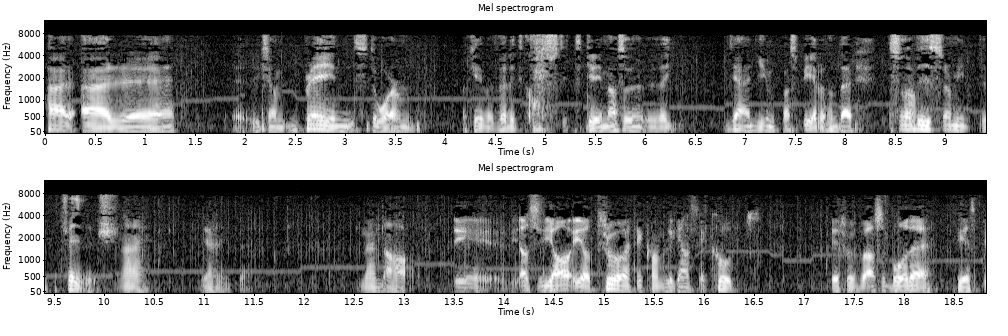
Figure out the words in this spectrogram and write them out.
här är eh, eh, liksom Brainstorm. Okej, det var ett väldigt konstigt grej, men alltså hjärngympa-spel och sånt där. Sådana Ja. visar de inte på trailers. Nej, det gör det inte. Men ja, det, alltså jag, jag tror att det kommer bli ganska coolt. Jag tror alltså både PSP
